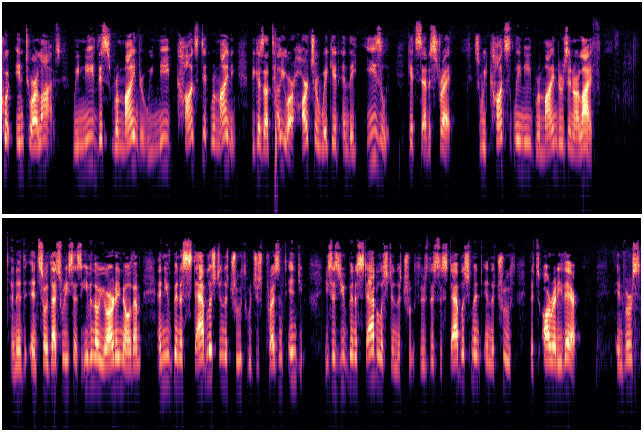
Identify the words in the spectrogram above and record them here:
put into our lives. We need this reminder. We need constant reminding because I'll tell you, our hearts are wicked and they easily get set astray. So we constantly need reminders in our life. And, it, and so that's what he says, even though you already know them, and you've been established in the truth which is present in you. He says, You've been established in the truth. There's this establishment in the truth that's already there. In verse,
